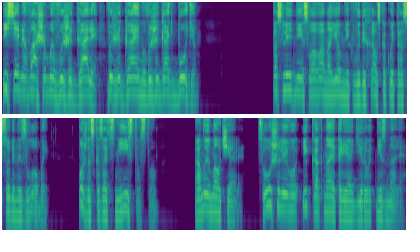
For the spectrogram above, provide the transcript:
и семя ваше мы выжигали, выжигаем и выжигать будем. Последние слова наемник выдыхал с какой-то особенной злобой, можно сказать, с неистовством. А мы молчали, слушали его и как на это реагировать не знали.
